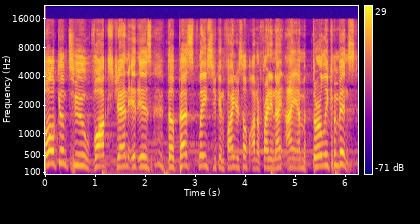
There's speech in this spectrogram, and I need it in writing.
Welcome to Vox Gen. It is the best place you can find yourself on a Friday night. I am thoroughly convinced.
